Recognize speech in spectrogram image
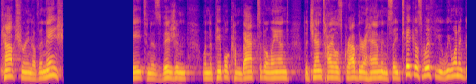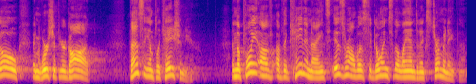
capturing of the nation. 8 in his vision, when the people come back to the land, the Gentiles grab their hem and say, Take us with you. We want to go and worship your God. That's the implication here. And the point of, of the Canaanites, Israel was to go into the land and exterminate them.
